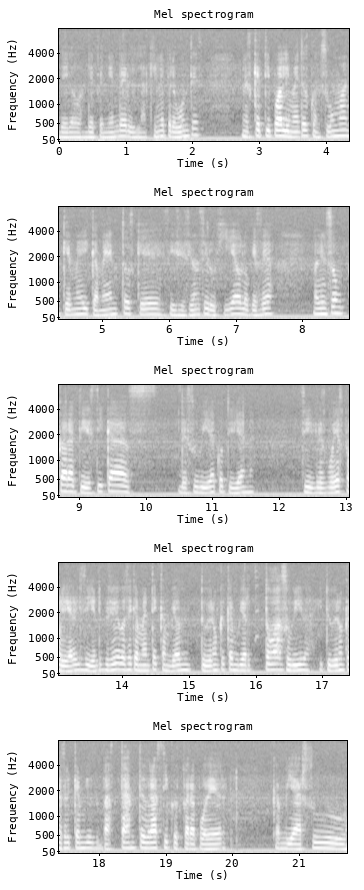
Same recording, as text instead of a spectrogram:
de lo, dependiendo de a quién le preguntes, no es qué tipo de alimentos consuman, qué medicamentos, qué decisión cirugía o lo que sea, más bien son características de su vida cotidiana. Si les voy a expoliar el siguiente episodio, básicamente cambiaron, tuvieron que cambiar toda su vida y tuvieron que hacer cambios bastante drásticos para poder cambiar su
